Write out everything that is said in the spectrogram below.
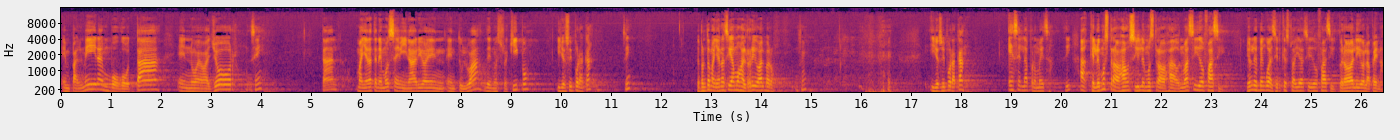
en Palmira, en Bogotá, en Nueva York, ¿sí? Tal. Mañana tenemos seminario en, en Tuluá de nuestro equipo y yo soy por acá, ¿sí? De pronto mañana sí vamos al río Álvaro, ¿sí? y yo soy por acá. Esa es la promesa. ¿sí? Ah, que lo hemos trabajado, sí lo hemos trabajado. No ha sido fácil. Yo no les vengo a decir que esto haya sido fácil, pero ha valido la pena.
